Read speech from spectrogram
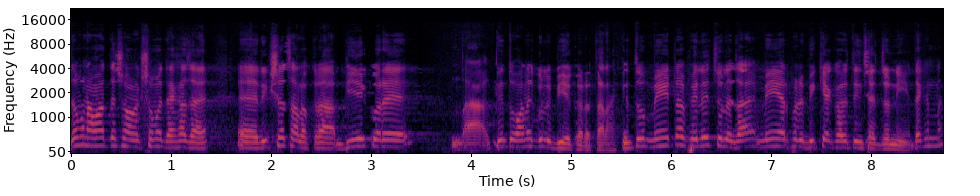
যেমন আমাদের দেশে অনেক সময় দেখা যায় রিক্সা চালকরা বিয়ে করে কিন্তু অনেকগুলো বিয়ে করে তারা, কিন্তু মেয়েটা ফেলে চলে যায়, মেয়ে এরপরে ভিক্ষা করে তিন চারজন নিয়ে, দেখেন না?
